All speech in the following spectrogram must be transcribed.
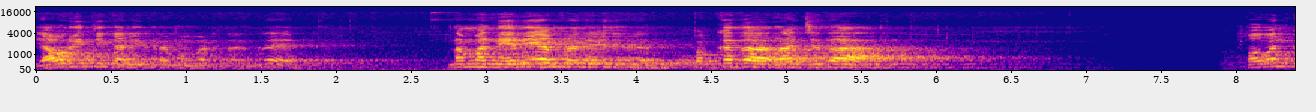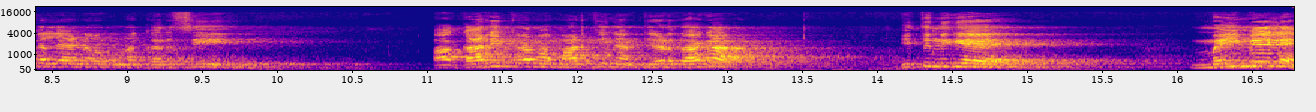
ಯಾವ ರೀತಿ ಕಾರ್ಯಕ್ರಮ ಮಾಡ್ತಾ ಅಂದರೆ ನಮ್ಮ ನೆರೆಯ ಪ್ರದೇಶ ಪಕ್ಕದ ರಾಜ್ಯದ ಪವನ್ ಕಲ್ಯಾಣ್ ಅವ್ರನ್ನ ಕರೆಸಿ ಆ ಕಾರ್ಯಕ್ರಮ ಮಾಡ್ತೀನಿ ಅಂತ ಹೇಳಿದಾಗ ಇತನಿಗೆ ಮೈ ಮೇಲೆ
